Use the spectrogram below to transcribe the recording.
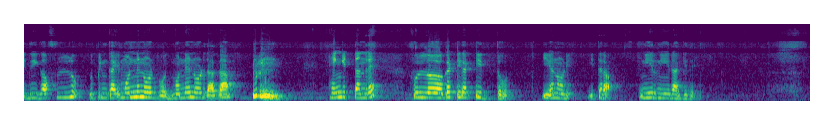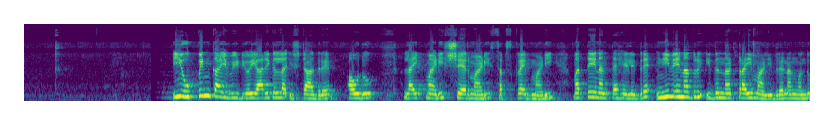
ಇದೀಗ ಫುಲ್ಲು ಉಪ್ಪಿನಕಾಯಿ. ಮೊನ್ನೆ ನೋಡ್ಬೋದು. ಮೊನ್ನೆ ನೋಡಿದಾಗ ಹೆಂಗಿತ್ತಂದರೆ ಫುಲ್ ಗಟ್ಟಿ ಗಟ್ಟಿ ಇತ್ತು. ಈಗ ನೋಡಿ, ಈ ಥರ ನೀರು ನೀರಾಗಿದೆ. ಈ ಉಪ್ಪಿನಕಾಯಿ ವಿಡಿಯೋ ಯಾರಿಗೆಲ್ಲ ಇಷ್ಟ ಆದರೆ ಅವರು ಲೈಕ್ ಮಾಡಿ ಶೇರ್ ಮಾಡಿ ಸಬ್ಸ್ಕ್ರೈಬ್ ಮಾಡಿ. ಮತ್ತೇನಂತ ಹೇಳಿದರೆ, ನೀವೇನಾದರೂ ಇದನ್ನು ಟ್ರೈ ಮಾಡಿದರೆ ನನಗೊಂದು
